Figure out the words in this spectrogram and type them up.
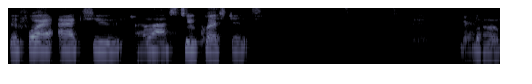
before I ask you our last two questions. Wow.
